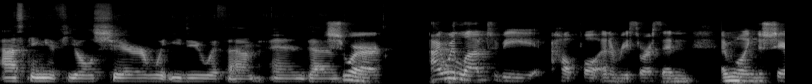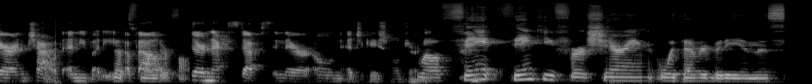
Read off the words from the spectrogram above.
asking if you'll share what you do with them. And um, Sure. I would love to be helpful and a resource and, and willing to share and chat with anybody That's about wonderful. their next steps in their own educational journey. Well, thank thank you for sharing with everybody in this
